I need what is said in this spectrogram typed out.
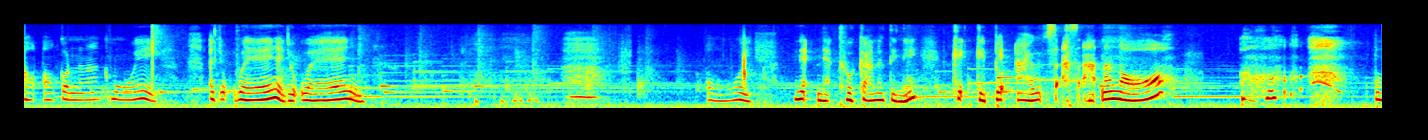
អូអរគុណណាក្មួយ អាយុវែងអាយុវែងអូយអ្នកអ្នកធ្វើការនៅទីនេះគេគេពាក់អាវស្អាតស្អាតណាស់ណអូ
